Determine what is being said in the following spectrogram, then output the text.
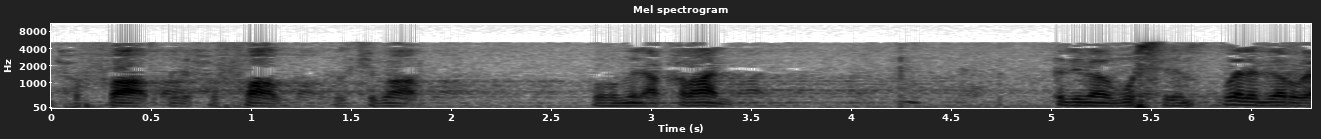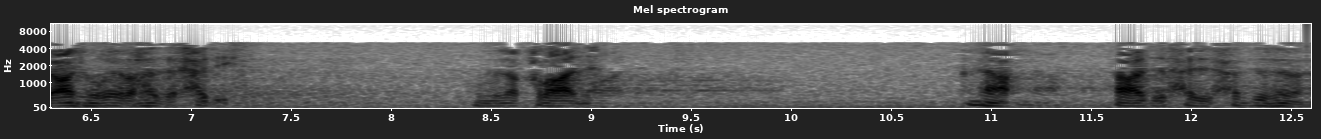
من حفاظ من الحفاظ الكبار. وهو من أقران. الإمام مسلم ولم يروي عنه غير هذا الحديث من أقرانه. نعم. أعد الحديث. حدثنا.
